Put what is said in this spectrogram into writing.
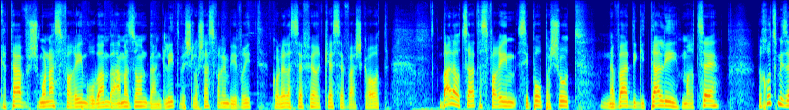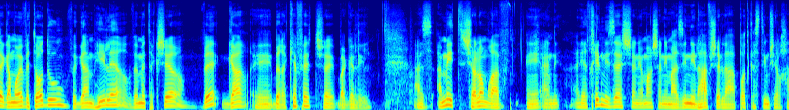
כתב שמונה ספרים, רובם באמזון, באנגלית, ושלושה ספרים בעברית, כולל הספר כסף והשקעות. בא להוצאת הספרים סיפור פשוט, נווד דיגיטלי, מרצה, וחוץ מזה גם אוהב את הודו, וגם הילר, ומתקשר, וגר אה, ברקפת שבגליל. אז עמית, שלום רב. אה, אני, אני אתחיל מזה שאני אומר שאני מאזין נלהב של הפודקאסטים שלך.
